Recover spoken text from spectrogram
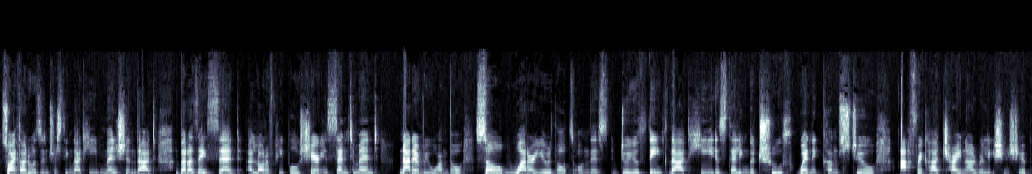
So i thought it was interesting that he mentioned that. But as i said a lot of people share his sentiment Not everyone, though. So, what are your thoughts on this? Do you think that he is telling the truth when it comes to Africa China relationship?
